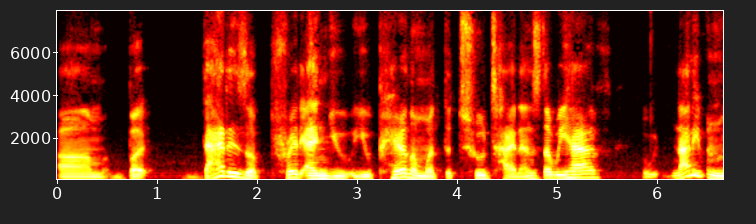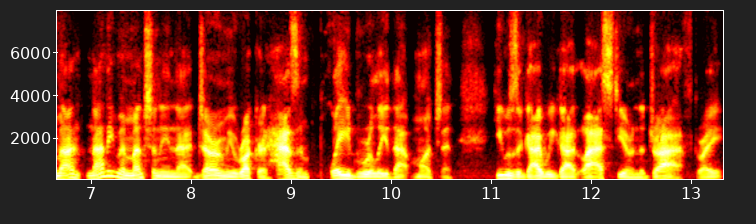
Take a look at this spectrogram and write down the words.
Um, but that is a pretty, and you you pair them with the two tight ends that we have not even not even mentioning that Jeremy Ruckert hasn't played really that much, and he was a guy we got last year in the draft, right?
